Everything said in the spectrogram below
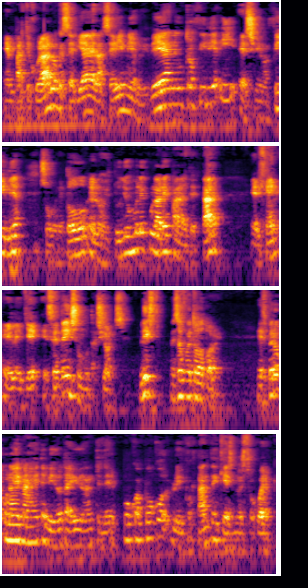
en particular lo que sería de la serie mieloidea, neutrofilia y eosinofilia, sobre todo en los estudios moleculares para detectar el gen LYST y sus mutaciones. Listo, eso fue todo por hoy. Espero que una vez más este video te ayude a entender poco a poco lo importante que es nuestro cuerpo.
